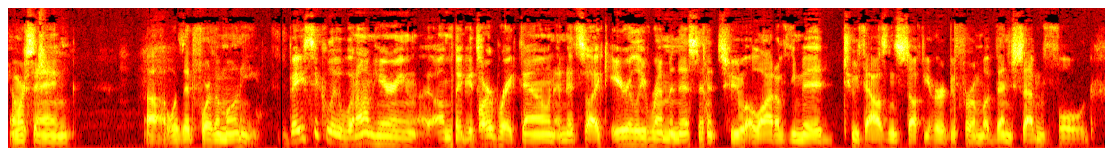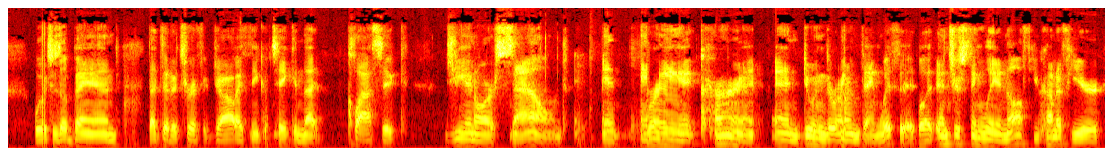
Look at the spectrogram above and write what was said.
and we're saying, uh, "Was it for the money?" Basically, what I'm hearing on the guitar breakdown, and it's like eerily reminiscent to a lot of the mid 2000s stuff you heard from Avenged Sevenfold, which is a band that did a terrific job, I think, of taking that classic GNR sound and bringing it current and doing their own thing with it. But interestingly enough, you kind of hear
